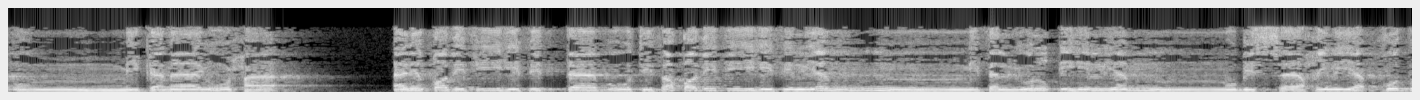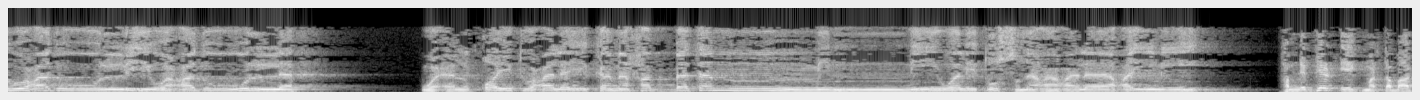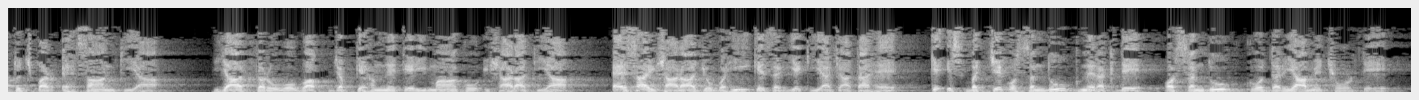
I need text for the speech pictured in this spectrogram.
أمك ما يوحى أن قذفيه في التابوت فقذفيه في اليم فليلقه اليم بالساحل يأخذه عدو لي وعدو له وألقيت عليك محبة مني ولتصنع على عيني۔ ہم نے پھر ایک مرتبہ تجھ پر احسان کیا۔ یاد کرو وہ وقت جبکہ ہم نے تیری ماں کو اشارہ کیا۔ ایسا اشارہ جو وہی کے ذریعے کیا جاتا ہے کہ اس بچے کو صندوق میں رکھ دے اور صندوق کو دریا میں چھوڑ دے۔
